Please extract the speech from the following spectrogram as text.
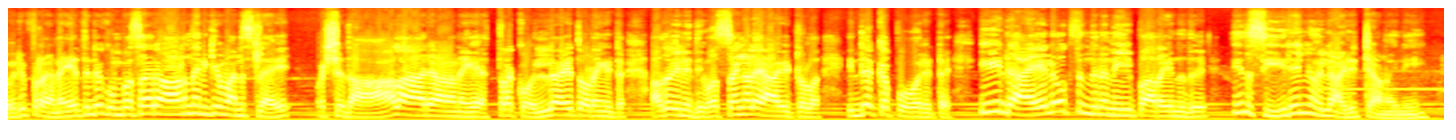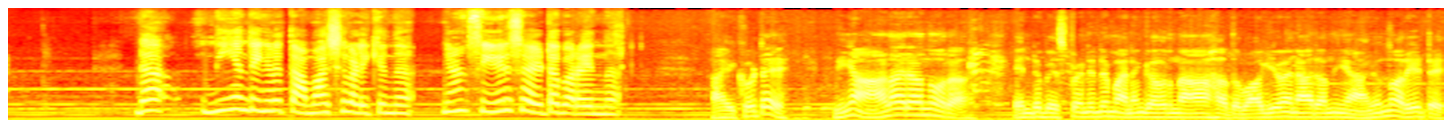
ഒരു പ്രണയത്തിന്റെ കുമ്പസാരമാണെന്ന് എനിക്ക് മനസ്സിലായി. പക്ഷെ ഇത് ആളാരാണ്? എത്ര കൊല്ലമായി തുടങ്ങിയിട്ട്? അതോ ഇനി ദിവസങ്ങളെ ആയിട്ടുള്ള? ഇതൊക്കെ പോരട്ടെ. ഈ ഡയലോഗ്സ് എന്തിനാ നീ പറയുന്നത്? നീ ഇത് സീരിയലിന് വല്ല അഡിക്റ്റ് ആണോ ഇനി? നീ എന്തെങ്കിലും തമാശ കളിക്കുന്ന? ഞാൻ സീരിയസ് ആയിട്ടാ പറയുന്നത് ആയിക്കോട്ടെ നീ ആളാരാന്ന് പറ. എന്റെ ബെസ്റ്റ് ഫ്രണ്ടിന്റെ മനം കവർന്ന ആ ഹതഭാഗ്യവൻ ആരാന്ന് ഞാനൊന്നും അറിയട്ടെ.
